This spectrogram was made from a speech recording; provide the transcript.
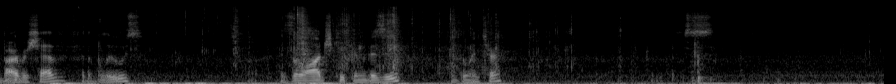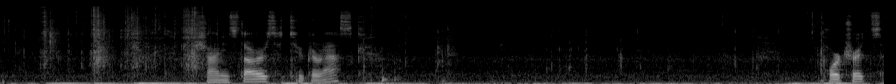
Barbashev for the Blues. Is the Lodge keeping busy in the winter? Shining Stars, Tuukka Rask. Portraits,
